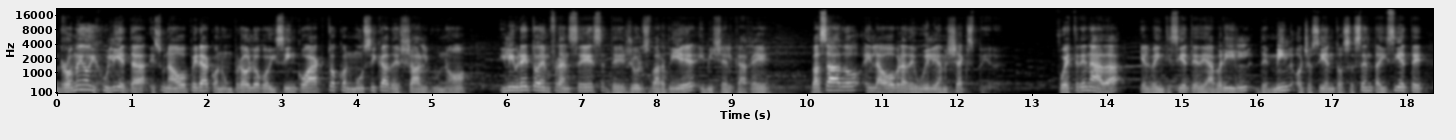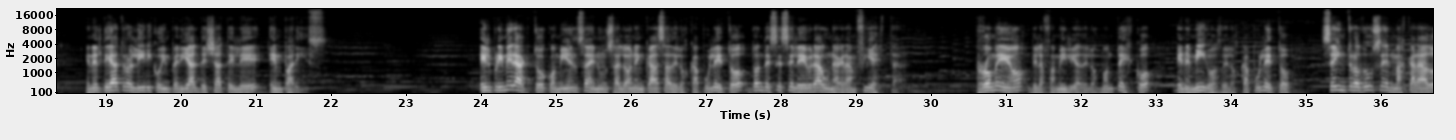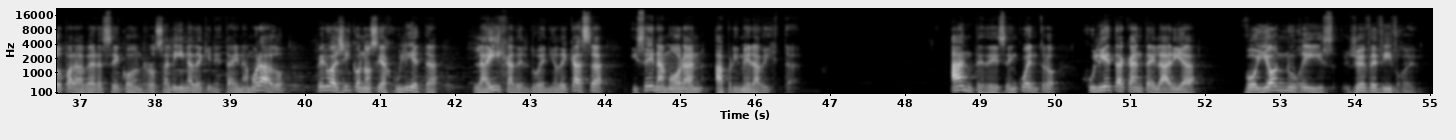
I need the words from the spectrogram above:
Romeo y Julieta es una ópera con un prólogo y cinco actos con música de Charles Gounod y libreto en francés de Jules Barbier y Michel Carré, basado en la obra de William Shakespeare. Fue estrenada el 27 de abril de 1867 en el Teatro Lírico Imperial de Châtelet en París. El primer acto comienza en un salón en casa de los Capuleto, donde se celebra una gran fiesta. Romeo, de la familia de los Montesco, enemigos de los Capuleto, se introduce enmascarado para verse con Rosalina, de quien está enamorado, pero allí conoce a Julieta, la hija del dueño de casa, y se enamoran a primera vista. Antes de ese encuentro, Julieta canta el aria Voyons nourris, je vais vivre.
